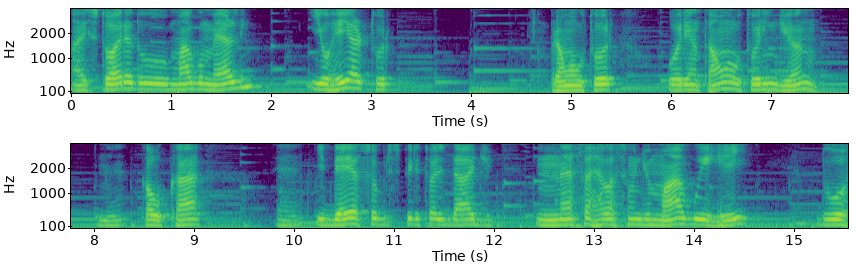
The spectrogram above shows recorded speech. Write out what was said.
a história do mago Merlin e o rei Arthur. Para um autor oriental, um autor indiano, né, calcar é, ideias sobre espiritualidade nessa relação de mago e rei do,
